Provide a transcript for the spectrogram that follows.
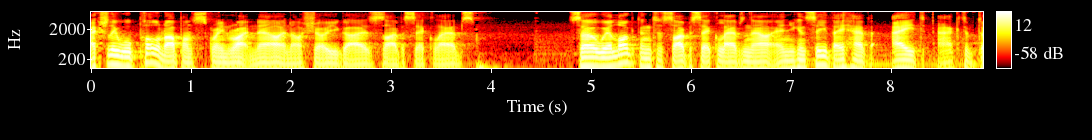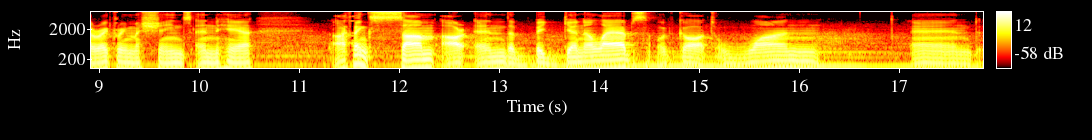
Actually, we'll pull it up on screen right now and I'll show you guys CyberSec Labs. So we're logged into CyberSec Labs now and you can see they have eight Active Directory machines in here. I think some are in the beginner labs. We've got one and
